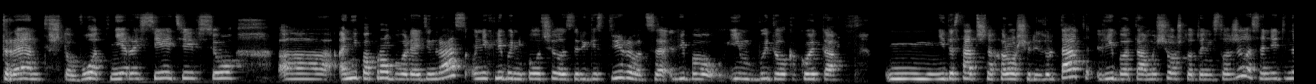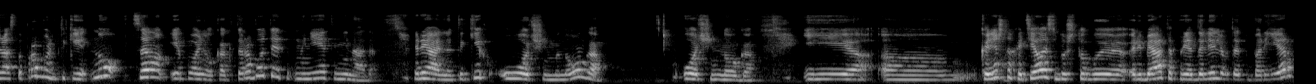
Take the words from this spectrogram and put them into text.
тренд, что вот нейросети, все, они попробовали один раз, у них либо не получилось зарегистрироваться, либо им выдал какой-то недостаточно хороший результат, либо там еще что-то не сложилось, они один раз попробовали, такие, ну, в целом я понял, как это работает, мне это не надо. Реально, таких очень много, очень много. И, э, конечно, хотелось бы, чтобы ребята преодолели вот этот барьер,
